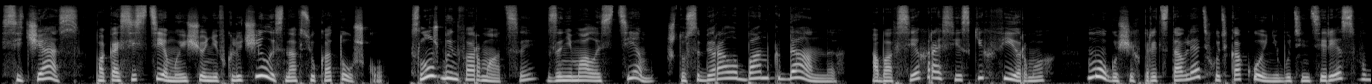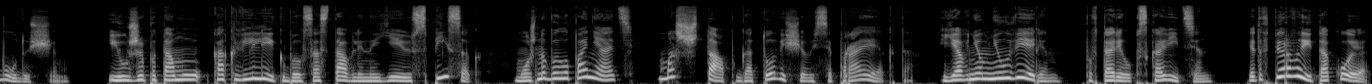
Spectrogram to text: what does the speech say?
Сейчас, пока система еще не включилась на всю катушку, служба информации занималась тем, что собирала банк данных обо всех российских фирмах, могущих представлять хоть какой-нибудь интерес в будущем. И уже потому, как велик был составленный ею список, можно было понять масштаб готовящегося проекта. «Я в нем не уверен», — повторил Псковитин. «Это впервые такое,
